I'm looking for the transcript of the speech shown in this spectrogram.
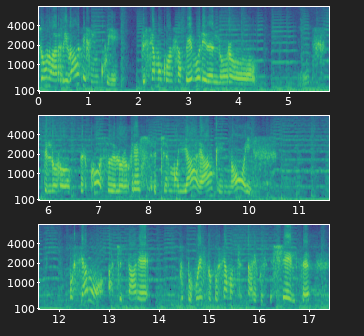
sono arrivate fin qui, se siamo consapevoli del loro, del loro percorso, del loro crescere, germogliare anche in noi, possiamo accettare tutto questo, possiamo accettare queste scelte,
